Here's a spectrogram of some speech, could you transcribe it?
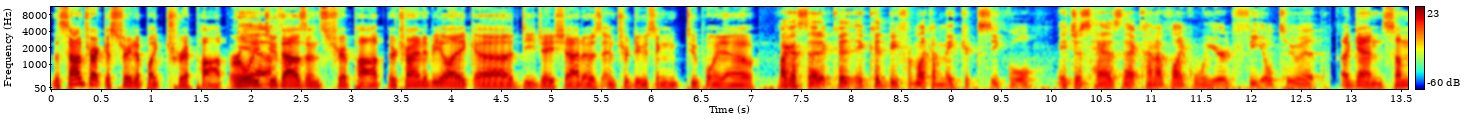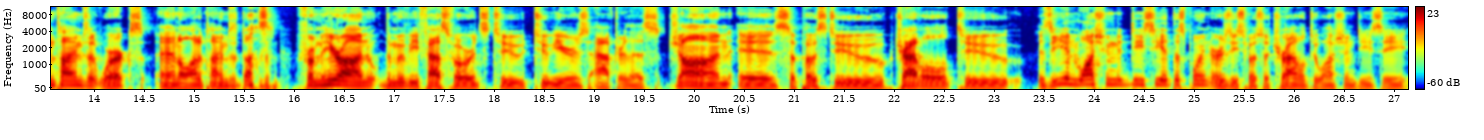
the soundtrack is straight up like trip hop early Yeah. 2000s trip hop they're trying to be like uh DJ Shadow's Endtroducing oh. 2.0 Like I said, it could it could be from like a Matrix sequel. It just has that kind of like weird feel to it. again, sometimes it works and a lot of times it doesn't. From here on, the movie fast forwards to two years after this. John is supposed to travel to. Is he in Washington, D.C. at this point, or is he supposed to travel to Washington, D.C.?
